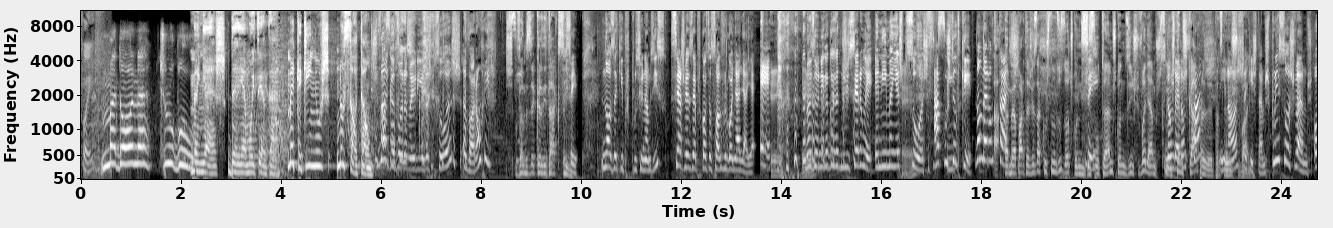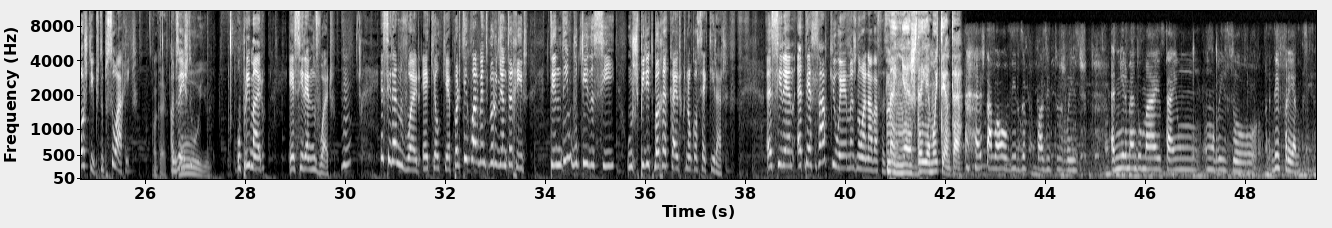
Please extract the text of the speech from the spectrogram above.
Foi. Madonna True Blue. Manhãs da M80. Macaquinhos no sótão. Esmagadora maioria das pessoas adoram rir. Vamos acreditar que sim. Sim. Nós aqui proporcionamos isso. Se às vezes é por causa só de vergonha alheia, é. é. Mas a única coisa que nos disseram é animem as é. pessoas. Sim, à custa sim. de quê? Não deram detalhes. A, a maior parte das vezes à custa uns dos outros, quando nos sim. insultamos, quando nos enxovalhamos. Sim, Não estamos cá para, para E nós aqui estamos. Por isso hoje vamos aos tipos de pessoa a rir. Ok. Vamos a isto. Ui. O primeiro é a sirene nevoeiro. Hum? A sirene nevoeiro é aquele que é particularmente barulhento a rir, tendo embutido a si um espírito barraqueiro que não consegue tirar. A sirene até sabe que o é, mas não há nada a fazer. Manhãs da M80. Estava a ouvir-vos a propósito dos risos. A minha irmã do meio tem um, um riso diferente.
